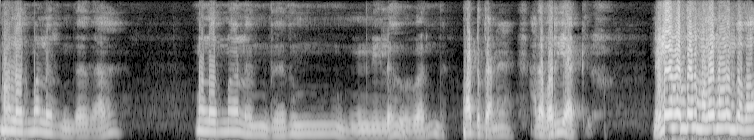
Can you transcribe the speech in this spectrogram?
மலர் மலர்ந்ததா? மலர் மலர்ந்ததும் நிலவு வந்து பாட்டு தானே? அதை வரியாக்கு. நிலவு வந்தது மலர் மலர்ந்ததா?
